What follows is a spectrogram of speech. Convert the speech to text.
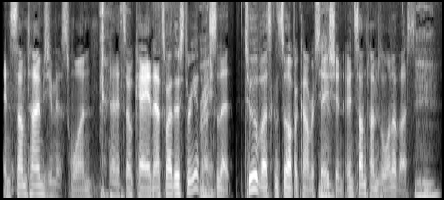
And sometimes you miss one, and it's okay. And that's why there's three of Right. us, so that two of us can still have a conversation, and sometimes one of us. Mhm.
